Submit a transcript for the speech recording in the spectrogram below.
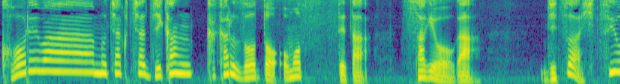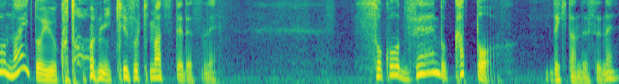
これはむちゃくちゃ時間かかるぞと思ってた作業が実は必要ないということに気づきましてですねそこを全部カットできたんですよね。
